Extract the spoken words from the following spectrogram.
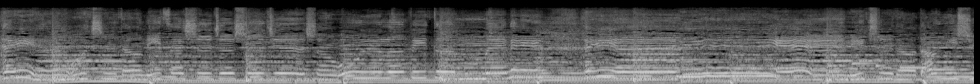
嘿耶，我知道你才是这世界上无与伦比的美丽。知道，当你需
